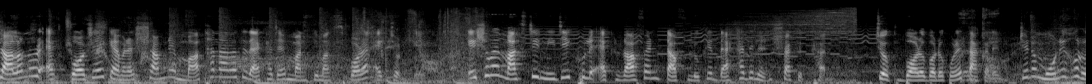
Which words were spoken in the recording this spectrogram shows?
চালানোর এক পর্যায়ে ক্যামেরার সামনে মাথা নাড়াতে দেখা যায় মানকি মাস্ক পরা একজনকে। এ সময় মাস্কটি নিজেই খুলে এক রাফ অ্যান্ড টাফ লুকে দেখা দিলেন শাকিব খান। চোখ বড় বড় করে তাকালেন যেন মনে হলো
